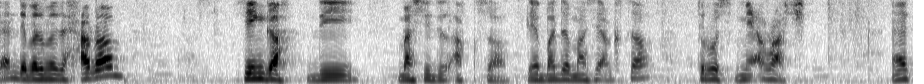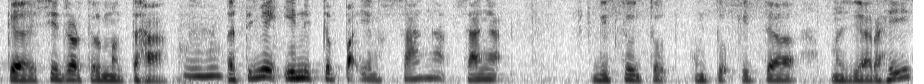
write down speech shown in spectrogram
kan daripada Masjidil Haram singgah di Masjidil Aqsa. Daripada Masjidil Aqsa terus Mi'raj eh, ke Sidratul Muntaha. Mm-hmm. Artinya ini tempat yang sangat-sangat dituntut untuk kita menziarahi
